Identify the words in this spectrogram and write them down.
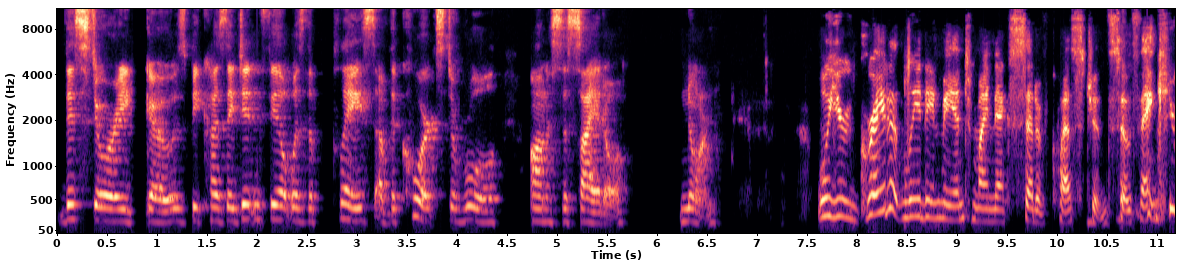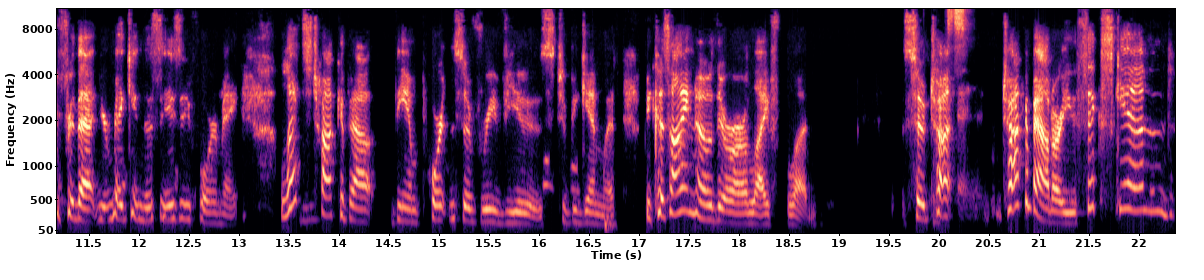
this story goes because they didn't feel it was the place of the courts to rule on a societal norm. Well, you're great at leading me into my next set of questions. So thank you for that. You're making this easy for me. Let's talk about the importance of reviews to begin with, because I know there are lifeblood so talk talk about are you thick skinned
